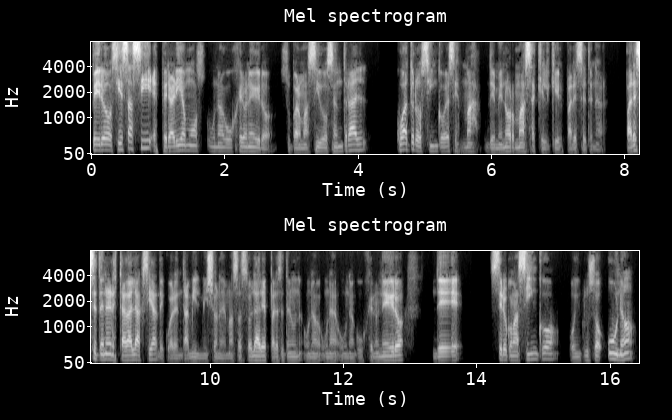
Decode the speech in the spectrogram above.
pero si es así, esperaríamos un agujero negro supermasivo central cuatro o cinco veces más de menor masa que el que parece tener. Parece tener esta galaxia de 40 mil millones de masas solares, parece tener un, agujero negro de 0,5 o incluso 1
